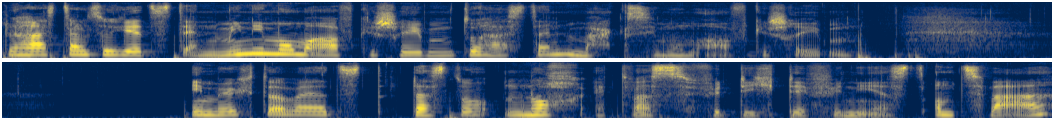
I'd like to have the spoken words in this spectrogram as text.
du hast also jetzt ein Minimum aufgeschrieben, du hast ein Maximum aufgeschrieben. Ich möchte aber jetzt, dass du noch etwas für dich definierst. Und zwar,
